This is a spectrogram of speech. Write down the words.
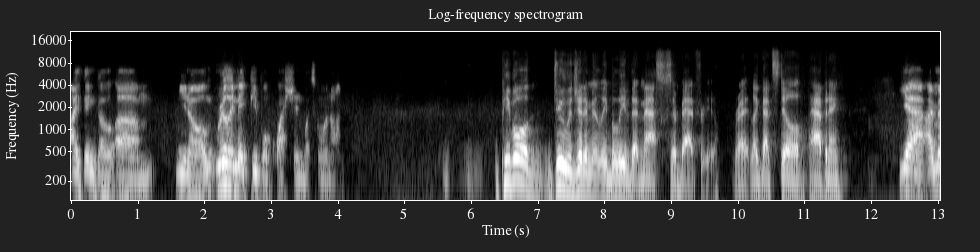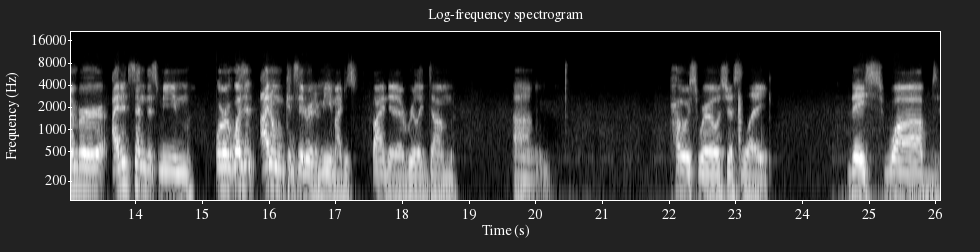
I think uh, um, you know really make people question what's going on. People do legitimately believe that masks are bad for you, right? Like that's still happening. Yeah, I remember I didn't send this meme, or it wasn't. I don't consider it a meme. I just find it a really dumb um, post where it was just like they swabbed.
